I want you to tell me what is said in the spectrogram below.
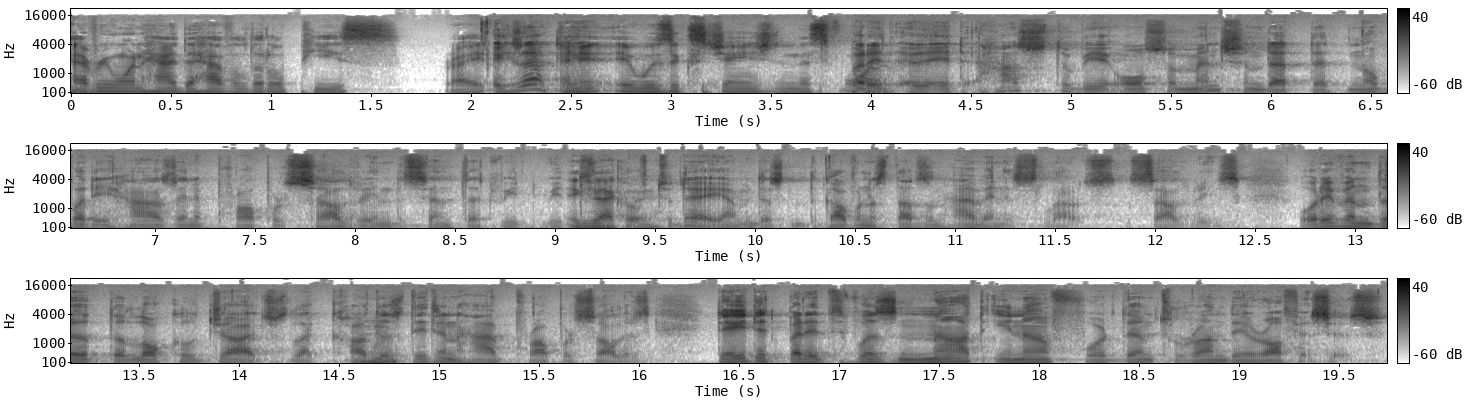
everyone had to have a little piece, right? Exactly. and it, it was exchanged in this form. But it, it has to be also mentioned that, that nobody has any proper salary in the sense that we, we Exactly. think of today. I mean, the governance doesn't have any salaries. Or even the, the local judge, like Qadis, didn't have proper salaries. They did, but it was not enough for them to run their offices.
